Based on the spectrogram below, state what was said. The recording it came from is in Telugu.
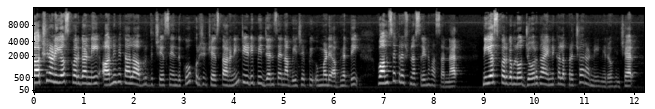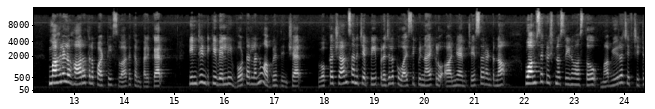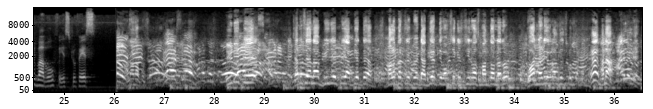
దక్షిణ నియోజకవర్గాన్ని అన్ని విధాలా అభివృద్ధి చేసేందుకు కృషి చేస్తానని టీడీపీ జనసేన బీజేపీ ఉమ్మడి అభ్యర్థి వంశకృష్ణ శ్రీనివాస్ అన్నారు. నియోజకవర్గంలో జోరుగా ఎన్నికల ప్రచారాన్ని నిర్వహించారు. మహిళలు హారతుల పార్టీ స్వాగతం పలికారు. ఇంటింటికి వెళ్ళి ఓటర్లను అభ్యర్థించారు. ఒక్క ఛాన్స్ అని చెప్పి ప్రజలకు వైసీపీ నాయకులు అన్యాయం చేశారంటున్న వంశకృష్ణ శ్రీనివాస్తో మా bureau chief Chittubabu face to face. TDP Janasena BJP అభ్యర్థి బలపరిచినటువంటి అభ్యర్థి వంశీకృష్ణ శ్రీనివాస్ మనతో ఉన్నారు. వారిని అడిగి వివరాలు తెలుసుకుంటాం అన్నా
